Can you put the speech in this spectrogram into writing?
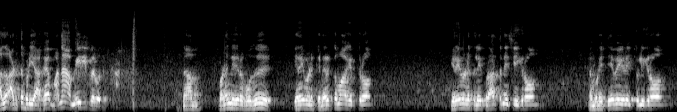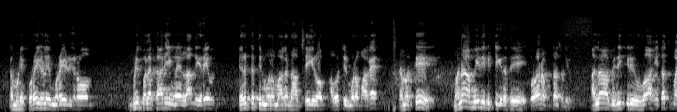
அது அடுத்தபடியாக மன அமைதி பெறுவது. நாம் வணங்குகிற போது இறைவனுக்கு நெருக்கமாக இருக்கிறோம். இறைவனிடத்திலே பிரார்த்தனை செய்கிறோம். நம்முடைய தேவைகளை சொல்லுகிறோம். நம்முடைய குறைகளை முறையிடுகிறோம். இப்படி பல காரியங்களை எல்லாம் இந்த இறை நெருக்கத்தின் மூலமாக நாம் செய்கிறோம். அவற்றின் மூலமாக நமக்கு மன அமைதி கிட்டுகிறது. குரான் அப்படித்தான் சொல்லியிருக்கு. அலா விதிக்கிறி தத்மா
